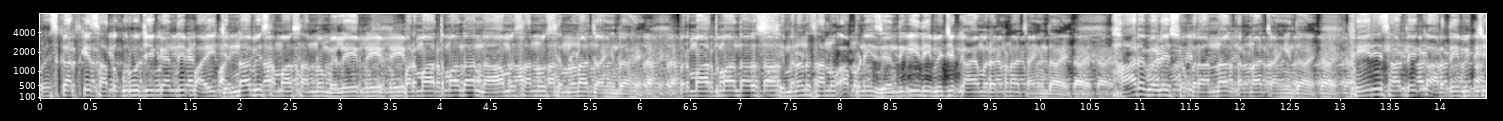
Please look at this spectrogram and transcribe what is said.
ਤੋ ਇਸ ਕਰਕੇ ਸਤਿਗੁਰੂ ਜੀ ਕਹਿੰਦੇ ਭਾਈ, ਜਿੰਨਾ ਵੀ ਸਮਾਂ ਸਾਨੂੰ ਮਿਲੇ, ਪਰਮਾਤਮਾ ਦਾ ਨਾਮ ਸਾਨੂੰ ਸਿਮਰਨਾ ਚਾਹੀਦਾ ਹੈ। ਪਰਮਾਤਮਾ ਦਾ ਸਿਮਰਨ ਸਾਨੂੰ ਆਪਣੀ ਜ਼ਿੰਦਗੀ ਦੇ ਵਿੱਚ ਕਾਇਮ ਰੱਖਣਾ ਚਾਹੀਦਾ ਹੈ। ਹਰ ਵੇਲੇ ਸ਼ੁਕਰਾਨਾ ਕਰਨਾ ਚਾਹੀਦਾ ਹੈ। ਫਿਰ ਹੀ ਸਾਡੇ ਘਰ ਦੇ ਵਿੱਚ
